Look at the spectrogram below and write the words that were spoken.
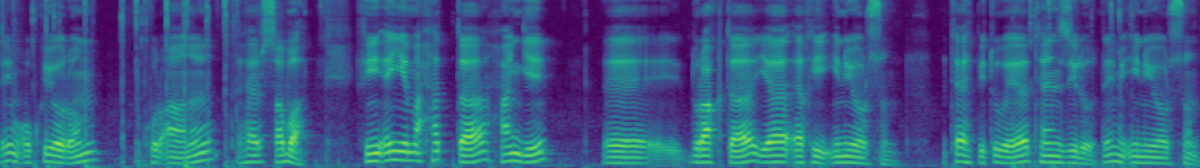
değil mi? Okuyorum Kur'an'ı her sabah. Fi eyyi hatta hangi e, durakta ya ehi iniyorsun? Tehbitu veya tenzilu değil mi? İniyorsun.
